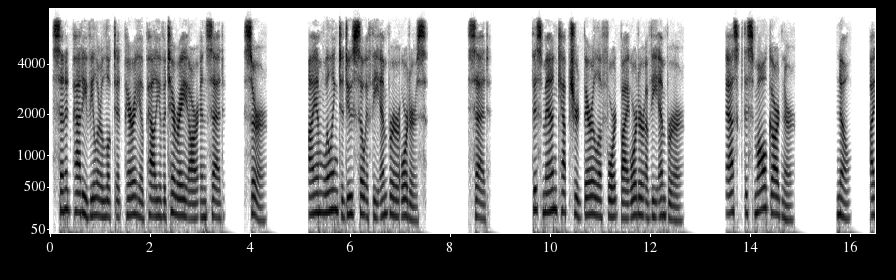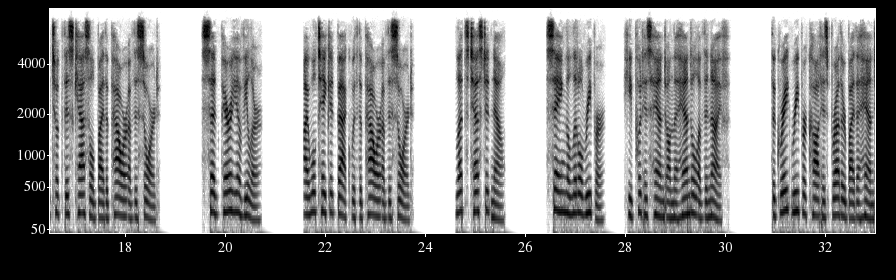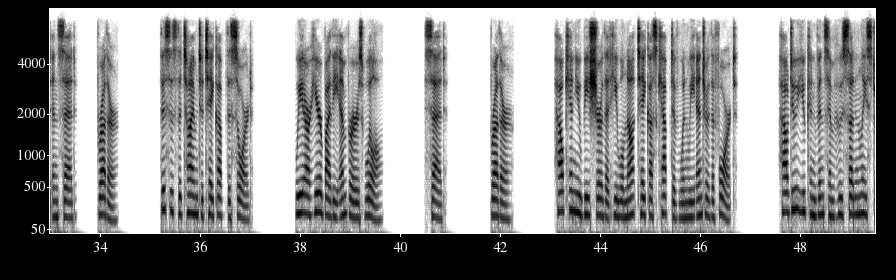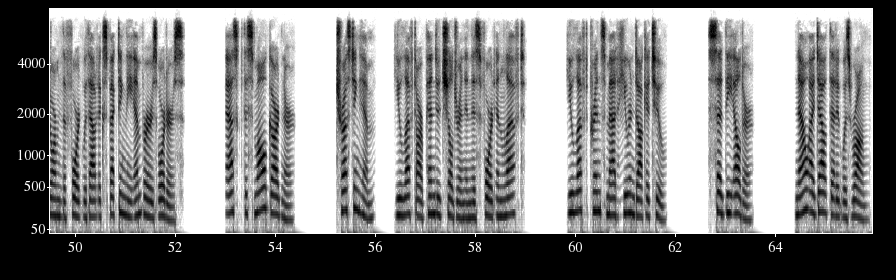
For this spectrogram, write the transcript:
Senadpati Velar looked at Periya Palyavattarayar and said, Sir! I am willing to do so if the emperor orders. Said. This man captured Barilla fort by order of the emperor. Asked the small gardener. No, I took this castle by the power of the sword. Said Periya Velar. I will take it back with the power of the sword. Let's test it now. Saying the little reaper, he put his hand on the handle of the knife. The great reaper caught his brother by the hand and said, Brother! This is the time to take up the sword. We are here by the emperor's will. Said. Brother! How can you be sure that he will not take us captive when we enter the fort? How do you convince him who suddenly stormed the fort without expecting the emperor's orders? Asked the small gardener. Trusting him, you left our Pendu children in this fort and left? You left Prince Madhurandaka too? Said the elder. Now I doubt that it was wrong.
